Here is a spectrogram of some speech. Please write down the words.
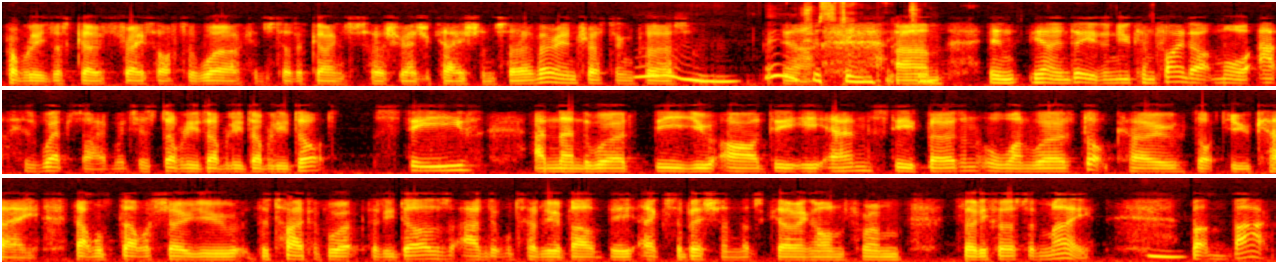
probably just go straight off to work instead of going to tertiary education. So a very interesting person. Mm, very yeah. interesting. Um, in, yeah, indeed. And you can find out more at his website, which is www.steve and then the word B-U-R-D-E-N, Steve Burden, all one word, .co.uk. That will, that will show you the type of work that he does and it will tell you about the exhibition that's going on from 31st of May. Mm. But back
